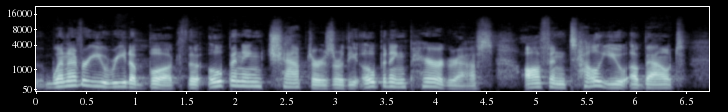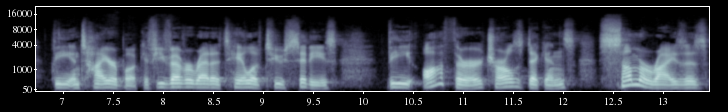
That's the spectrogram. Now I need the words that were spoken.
whenever you read a book, the opening chapters or the opening paragraphs often tell you about the entire book. If you've ever read A Tale of Two Cities, the author, Charles Dickens, summarizes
